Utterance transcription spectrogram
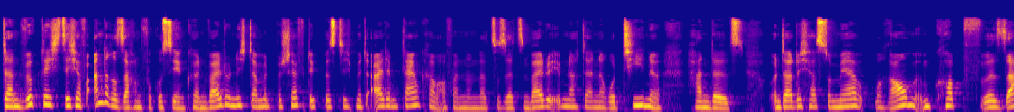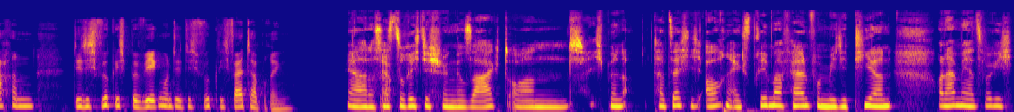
dann wirklich sich auf andere Sachen fokussieren können, weil du nicht damit beschäftigt bist, dich mit all dem Kleinkram aufeinanderzusetzen, weil du eben nach deiner Routine handelst und dadurch hast du mehr Raum im Kopf für Sachen, die dich wirklich bewegen und die dich wirklich weiterbringen. Ja, das ja. hast du richtig schön gesagt und ich bin tatsächlich auch ein extremer Fan vom Meditieren und habe mir jetzt wirklich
